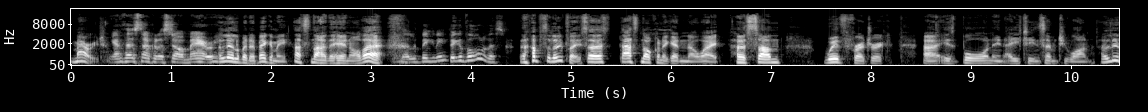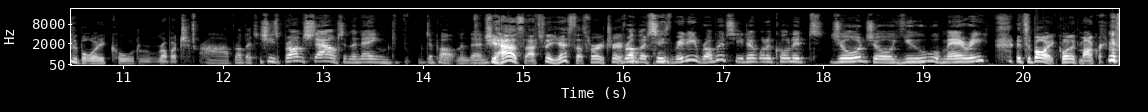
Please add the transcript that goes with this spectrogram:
married. Yeah, that's not going to stop Mary. A little bit of bigamy. That's neither here nor there. A little bigamy. Big of all of us. Absolutely. So that's- that's not going to get in her way. Her son, with Frederick, uh, is born in 1871. A little boy called Robert. Ah, Robert. She's branched out in the name d- department then. She has actually. Yes, that's very true. Robert is really Robert. You don't want to call it George or you or Mary. It's a boy. Call it Margaret.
